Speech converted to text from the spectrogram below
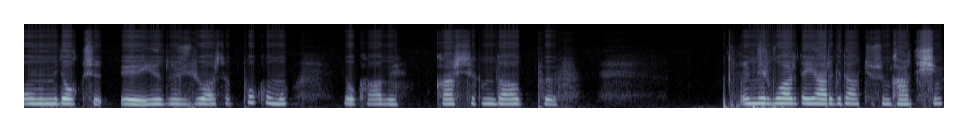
onun bir de oksi, e, yıldızcı varsa Poco mu? Yok abi. Karşı takım daha pöf. Emir bu arada yargıda atıyorsun kardeşim.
